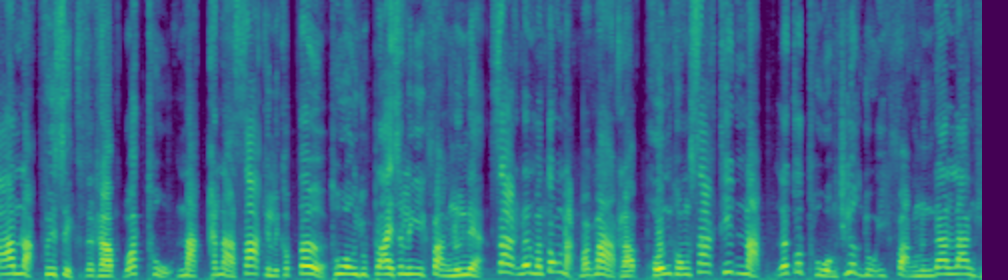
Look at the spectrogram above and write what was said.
ตามหลักฟิสิกส์นะครับ วัตถุหนักขนาดซากเฮลิคอปเตอร์ทวงอยู่ปลายสลิงอีกฝั่งหนึ่งเนี่ยซากนั้นมันต้องหนักมากๆครับ ผลของซากที่หนักแล้วก็ทวงเชือกอยู่อีกฝั่งหนึ่งด้านล่างเห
